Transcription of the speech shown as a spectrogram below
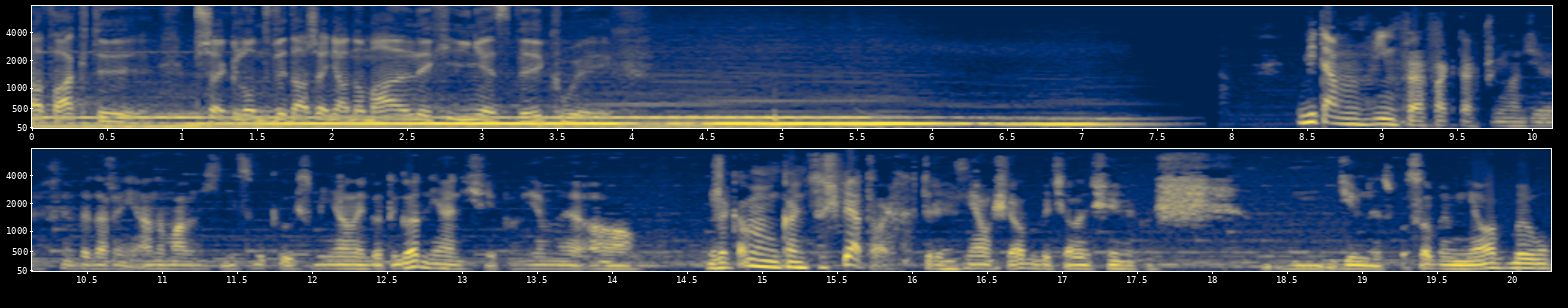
Infrafakty. Przegląd wydarzeń anomalnych i niezwykłych. Witam w Infrafaktach, przeglądzie wydarzeń anomalnych i niezwykłych z minionego tygodnia. Dzisiaj powiemy o rzekomym końcu świata, który miał się odbyć, ale się jakoś dziwnym sposobem nie odbył.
